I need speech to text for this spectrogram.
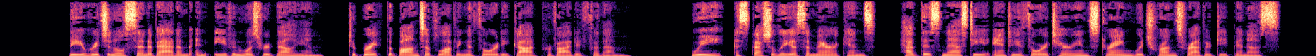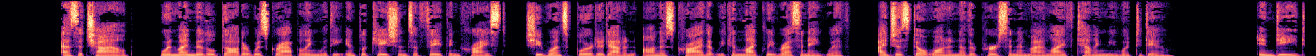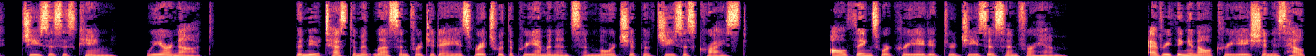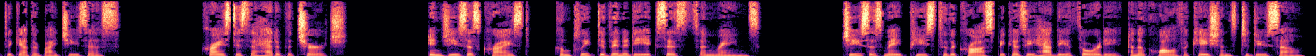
The original sin of Adam and Eve was rebellion, to break the bonds of loving authority God provided for them. We, especially us Americans, have this nasty anti authoritarian strain which runs rather deep in us. As a child, when my middle daughter was grappling with the implications of faith in Christ, she once blurted out an honest cry that we can likely resonate with I just don't want another person in my life telling me what to do. Indeed, Jesus is King, we are not. The New Testament lesson for today is rich with the preeminence and lordship of Jesus Christ. All things were created through Jesus and for him. Everything in all creation is held together by Jesus. Christ is the head of the church. In Jesus Christ, complete divinity exists and reigns. Jesus made peace through the cross because he had the authority and the qualifications to do so.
